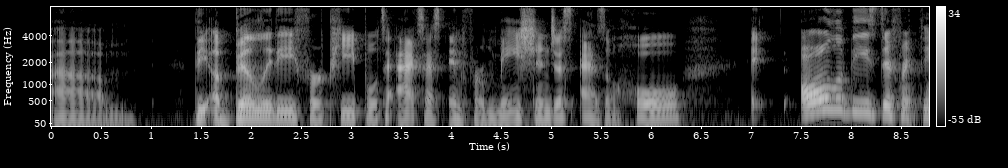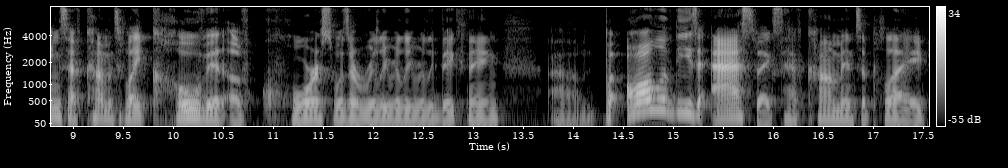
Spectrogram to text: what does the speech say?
Um, the ability for people to access information just as a whole all of these different things have come into play. COVID, of course, was a really, really, really big thing. Um, but all of these aspects have come into play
